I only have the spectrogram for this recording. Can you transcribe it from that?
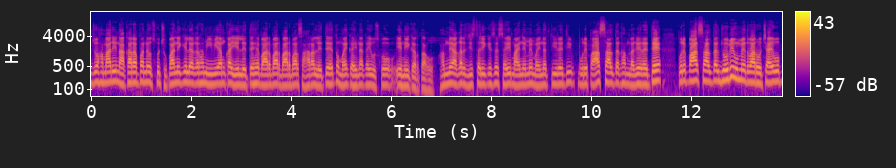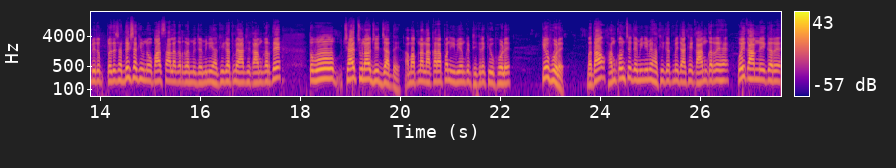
जो हमारी नाकारापन है उसको छुपाने के लिए अगर हम ईवीएम का ये लेते हैं बार बार बार बार सहारा लेते हैं तो मैं कहीं ना कहीं उसको ये नहीं करता हूँ। हमने अगर जिस तरीके से सही मायने में मेहनत की रही थी, पूरे पाँच साल तक हम लगे रहते पूरे पाँच साल तक जो भी उम्मीदवार हो, चाहे वो फिर प्रदेश अध्यक्ष क्यों न हो, पाँच साल अगर जमीनी हकीकत में आके काम करते तो वो शायद चुनाव जीत जाते। हम अपना नाकारापन ई के ठिकरे क्यों फोड़े? क्यों फोड़े? बताओ हम कौन से ज़मीनी में हकीकत में जाके काम कर रहे हैं? कोई काम नहीं कर रहे।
